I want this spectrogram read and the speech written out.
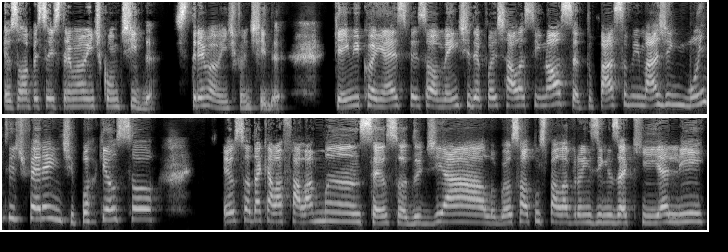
eu sou uma pessoa extremamente contida, extremamente contida. Quem me conhece pessoalmente depois fala assim: "Nossa, tu passa uma imagem muito diferente", porque eu sou eu sou daquela fala mansa, eu sou do diálogo, eu solto uns palavrõezinhos aqui e ali,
